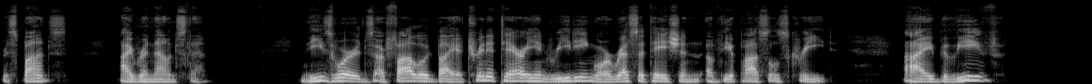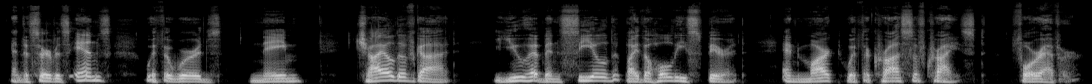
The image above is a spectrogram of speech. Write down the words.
Response, I renounce them. These words are followed by a Trinitarian reading or recitation of the Apostles' Creed. I believe, and the service ends with the words, name, child of God, you have been sealed by the Holy Spirit and marked with the cross of Christ forever.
